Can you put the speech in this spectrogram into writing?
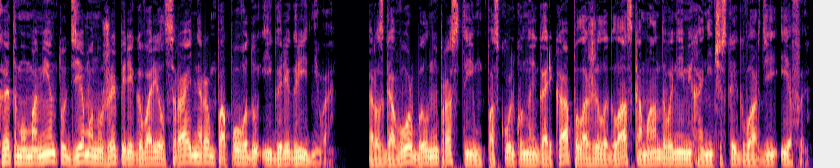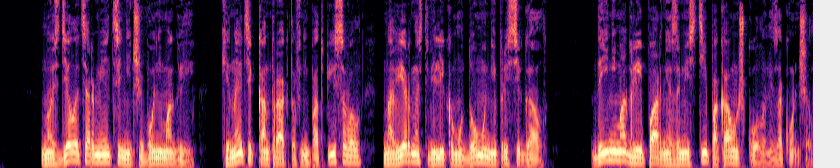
К этому моменту демон уже переговорил с Райнером по поводу Игоря Гриднева. Разговор был непростым, поскольку на Игорька положило глаз командование механической гвардии Эфы. Но сделать армейцы ничего не могли. Кинетик контрактов не подписывал, на верность великому дому не присягал. Да и не могли парня замести, пока он школу не закончил.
